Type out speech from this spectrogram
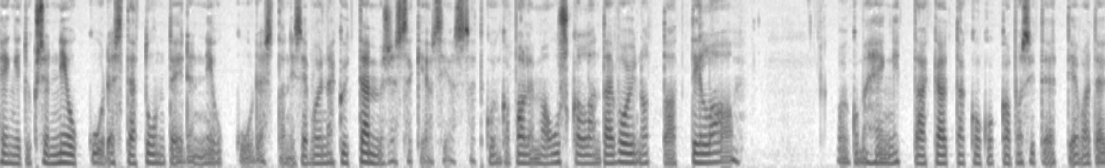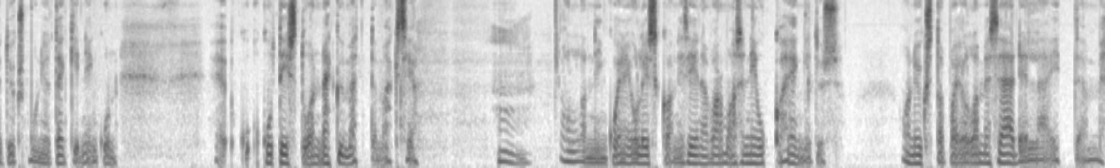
hengityksen niukkuudesta ja tunteiden niukkuudesta, niin se voi näkyä tämmöisessäkin asiassa, että kuinka paljon mä uskallan tai voin ottaa tilaa. Voinko mä hengittää, käyttää koko kapasiteettia vai täytyykö mun jotenkin niin kuin eh, kutistua näkymättömäksi ja hmm olla niin kuin ei olisikaan, niin siinä varmaan se niukka hengitys on yksi tapa, jolla me säädellään itseämme.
